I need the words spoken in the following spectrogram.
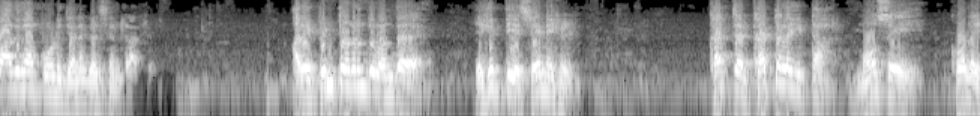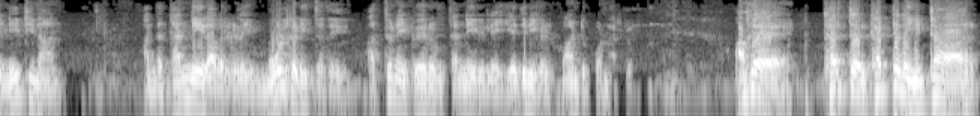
பாதுகாப்போடு ஜனங்கள் சென்றார்கள். அதை பின்தொடர்ந்து வந்த எகிப்திய சேனைகள் கர்த்தர் கட்டளையிட்டார். மோசே கோலை நீட்டினான். அந்த தண்ணீர் அவர்களை மூழ்கடித்தது. அத்தனை பேரும் தண்ணீரிலே எதிரிகள் மாண்டு போனார்கள். ஆக கர்த்தர் கட்டளையிட்டார்.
